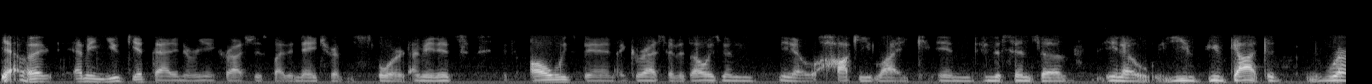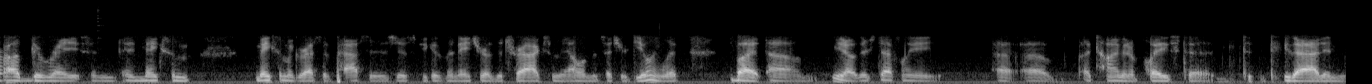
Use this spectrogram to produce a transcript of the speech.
Yeah, I mean, you get that in arena cross just by the nature of the sport. I mean, it's it's always been aggressive. It's always been you know hockey like in in the sense of you know you you've got to rub the race and and make some make some aggressive passes just because of the nature of the tracks and the elements that you're dealing with. But um, you know, there's definitely a, a, a time and a place to to do that, and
